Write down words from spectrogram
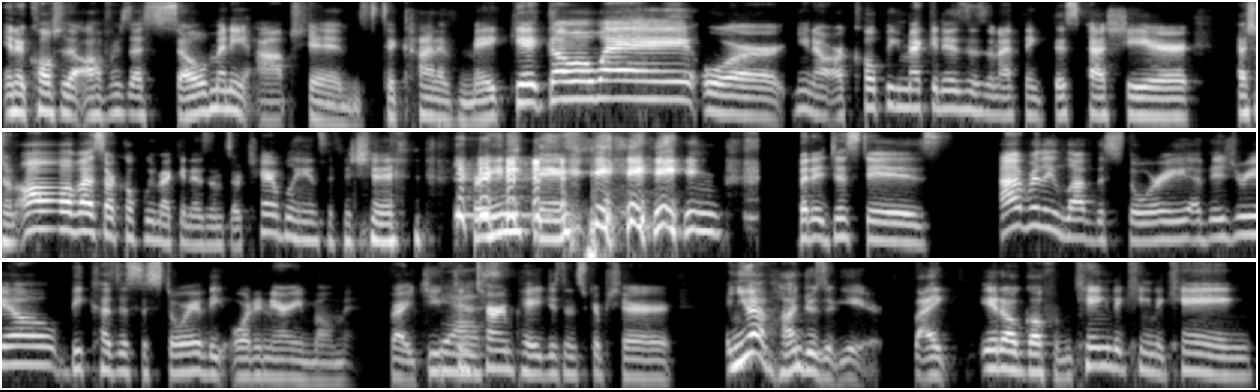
in a culture that offers us so many options to kind of make it go away or, you know, our coping mechanisms. And I think this past year has shown all of us our coping mechanisms are terribly insufficient for anything. but it just is I really love the story of Israel because it's the story of the ordinary moment, right? You yes. can turn pages in scripture and you have hundreds of years. Like it'll go from king to king to king.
